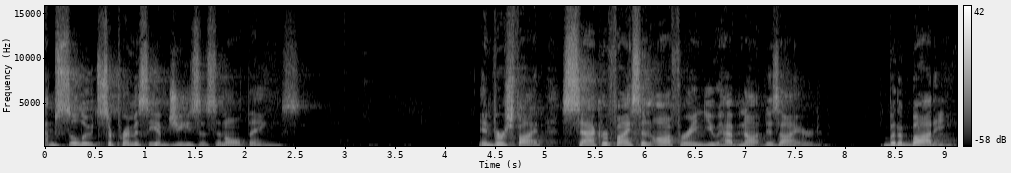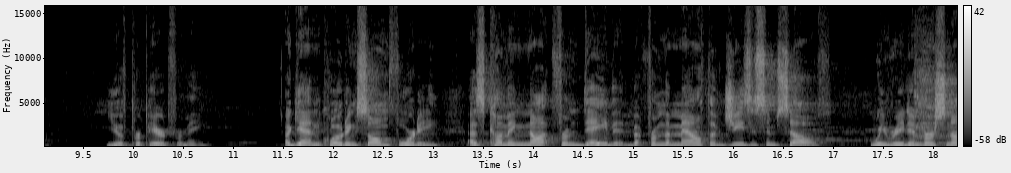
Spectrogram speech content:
absolute supremacy of Jesus in all things. In verse 5, sacrifice and offering you have not desired, but a body you have prepared for me. Again, quoting Psalm 40 as coming not from David, but from the mouth of Jesus himself, we read in verse 9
